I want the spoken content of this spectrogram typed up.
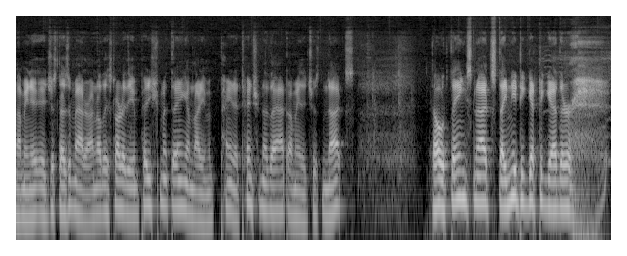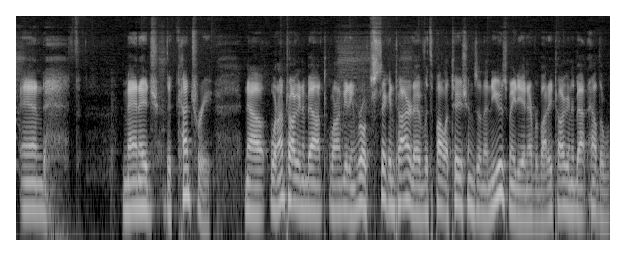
I mean, it, it just doesn't matter. I know they started the impeachment thing. I'm not even paying attention to that. I mean, it's just nuts. The whole thing's nuts. They need to get together and manage the country. Now, what I'm talking about, what I'm getting real sick and tired of with the politicians and the news media and everybody talking about how the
